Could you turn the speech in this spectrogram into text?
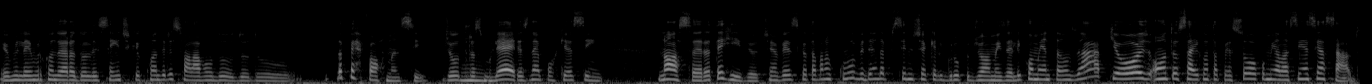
Eu me lembro quando eu era adolescente que quando eles falavam do, do- do- da performance de outras mulheres, né? Porque assim, nossa, era terrível. Tinha vezes que eu tava no clube, dentro da piscina tinha aquele grupo de homens ali comentando, ah, porque hoje, ontem eu saí com outra pessoa, comi ela assim, assim, assado.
